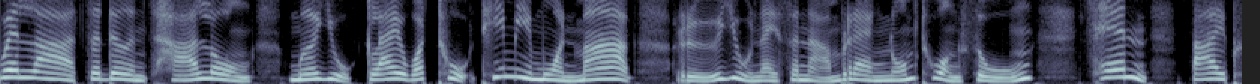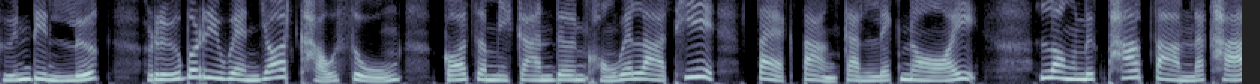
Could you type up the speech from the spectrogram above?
เวลาจะเดินช้าลง เมื่ออยู่ใกล้วัตถุที่มีมวลมาก หรืออยู่ในสนามแรงโน้มถ่วงสูง เช่น ใต้พื้นดินลึก หรือบริเวณยอดเขาสูง ก็จะมีการเดินของเวลาที่แตกต่างกันเล็กน้อย ลองนึกภาพตามนะคะ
